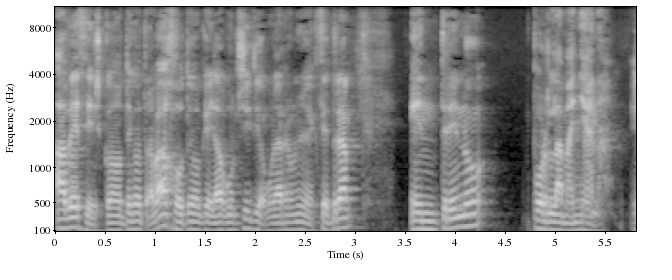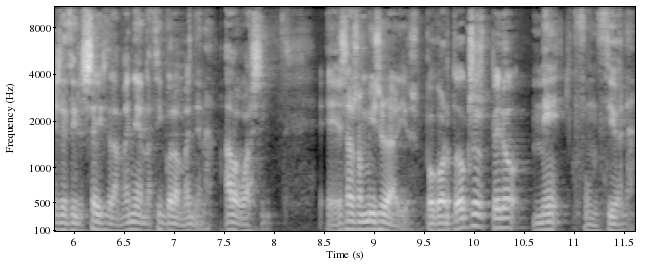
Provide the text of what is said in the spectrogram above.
A veces, cuando tengo trabajo, tengo que ir a algún sitio, a alguna reunión, etcétera, entreno por la mañana, es decir, 6 de la mañana, 5 de la mañana, algo así. Eh, esos son mis horarios, poco ortodoxos, pero me funcionan.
